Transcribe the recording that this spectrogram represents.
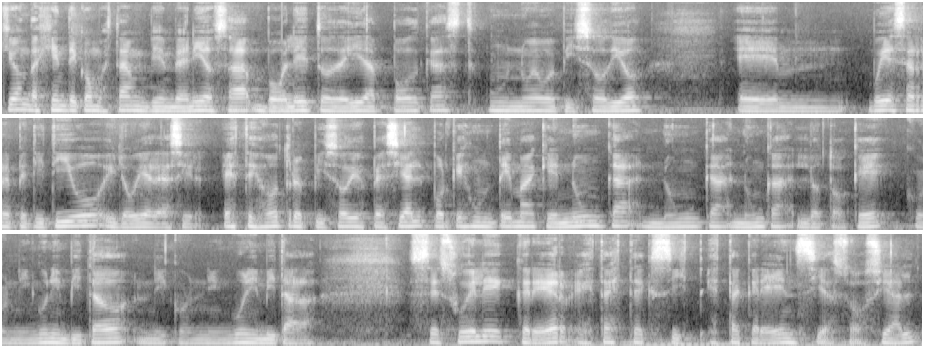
¿Qué onda gente? ¿Cómo están? Bienvenidos a Boleto de Ida Podcast, un nuevo episodio. Em, voy a ser repetitivo y lo voy a decir. Este es otro episodio especial porque es un tema que nunca, nunca, nunca lo toqué con ningún invitado ni con ninguna invitada. Se suele creer, está esta, esta creencia social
